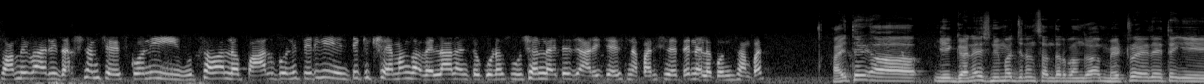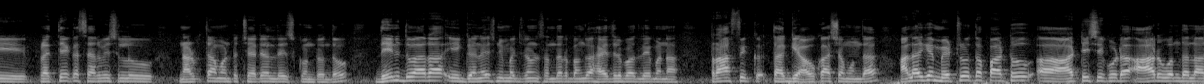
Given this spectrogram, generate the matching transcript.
స్వామివారి దర్శనం చేసుకొని ఈ ఉత్సవాల్లో పాల్గొని తిరిగి ఇంటికి క్షేమంగా వెళ్ళాలంటూ కూడా సూచనలు అయితే జారీ చేసిన పరిస్థితి అయితే నెలకొంది సంపత్. అయితే ఈ గణేష్ నిమజ్జనం సందర్భంగా మెట్రో ఏదైతే ఈ ప్రత్యేక సర్వీసులు నడుపుతామంటూ చర్యలు తీసుకుంటుందో దీని ద్వారా ఈ గణేష్ నిమజ్జనం సందర్భంగా హైదరాబాద్లో ఏమైనా ట్రాఫిక్ తగ్గే అవకాశం ఉందా? అలాగే మెట్రోతో పాటు ఆర్టీసీ కూడా ఆరు వందల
